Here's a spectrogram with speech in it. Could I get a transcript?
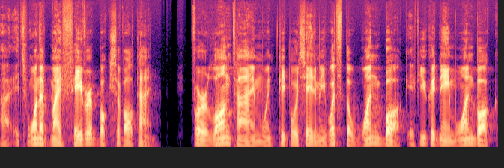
Uh, it's one of my favorite books of all time. For a long time, when people would say to me, What's the one book? If you could name one book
